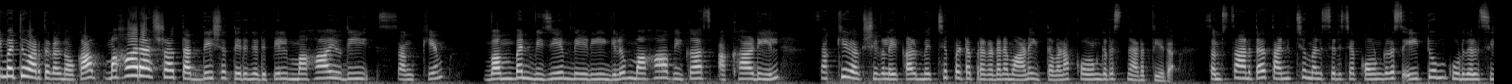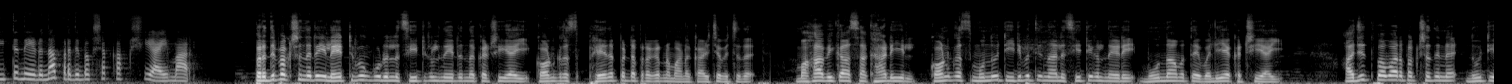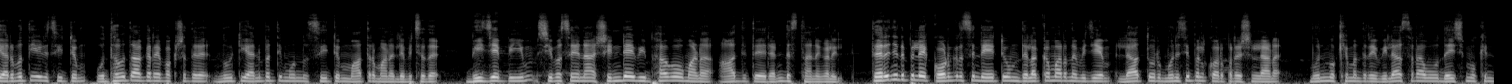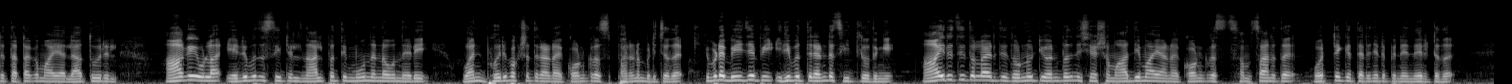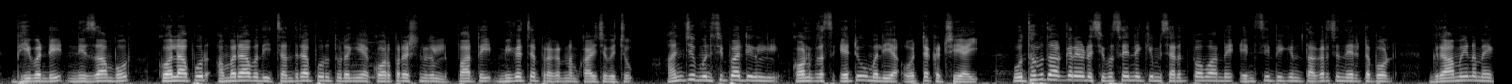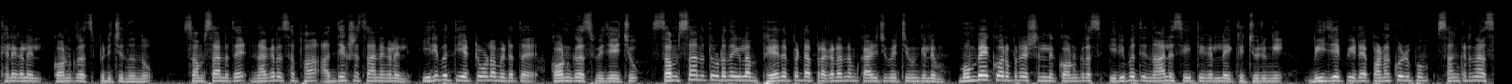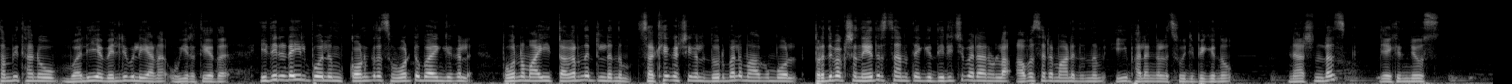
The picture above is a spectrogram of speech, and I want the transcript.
ഇനി മറ്റു വാർത്തകൾ നോക്കാം. മഹാരാഷ്ട്ര തദ്ദേശ തിരഞ്ഞെടുപ്പിൽ മഹായുതി സഖ്യം വമ്പൻ വിജയം നേടിയെങ്കിലും മഹാവികാസ് അഘാഡിയിൽ സഖ്യകക്ഷികളേക്കാൾ മെച്ചപ്പെട്ട പ്രകടനമാണ് ഇത്തവണ കോൺഗ്രസ് നടത്തിയത്. സംസ്ഥാനത്ത് തനിച്ചു മത്സരിച്ച കോൺഗ്രസ് ഏറ്റവും കൂടുതൽ സീറ്റ് നേടുന്ന പ്രതിപക്ഷ കക്ഷിയായി മാറി. പ്രതിപക്ഷ നിരയിൽ ഏറ്റവും കൂടുതൽ സീറ്റുകൾ നേടുന്ന കക്ഷിയായി കോൺഗ്രസ് ഭേദപ്പെട്ട പ്രകടനമാണ് കാഴ്ചവെച്ചത്. മഹാവികാസ് അഘാഡിയിൽ കോൺഗ്രസ് മുന്നൂറ്റി സീറ്റുകൾ നേടി മൂന്നാമത്തെ വലിയ കക്ഷിയായി. അജിത് പവാർ പക്ഷത്തിന് നൂറ്റി അറുപത്തിയേഴ് സീറ്റും ഉദ്ധവ് താക്കറെ പക്ഷത്തിന് നൂറ്റി അൻപത്തിമൂന്ന് സീറ്റും മാത്രമാണ് ലഭിച്ചത്. ബി ജെ പിയും ശിവസേന ഷിൻഡെ വിഭാഗവുമാണ് ആദ്യത്തെ രണ്ട് സ്ഥാനങ്ങളിൽ. തെരഞ്ഞെടുപ്പിലെ കോൺഗ്രസിന്റെ ഏറ്റവും തിളക്കമാർന്ന വിജയം ലാത്തൂർ മുനിസിപ്പൽ കോർപ്പറേഷനിലാണ്. മുൻ മുഖ്യമന്ത്രി വിലാസ്റാവു ദേശ്മുഖിന്റെ തട്ടകമായ ലാത്തൂരിൽ ആകെയുള്ള എഴുപത് സീറ്റിൽ നാൽപ്പത്തിമൂന്നെണ്ണവും നേടി വൻ ഭൂരിപക്ഷത്തിലാണ് കോൺഗ്രസ് ഭരണം പിടിച്ചത്. ഇവിടെ ബി ജെ പി ഇരുപത്തിരണ്ട് സീറ്റിലൊതുങ്ങി. ആയിരത്തി തൊള്ളായിരത്തി തൊണ്ണൂറ്റി ഒൻപതിന് ശേഷം ആദ്യമായാണ് കോൺഗ്രസ് സംസ്ഥാനത്ത് ഒറ്റയ്ക്ക് തെരഞ്ഞെടുപ്പിനെ നേരിട്ടത്. ഭീവണ്ടി നിസാംപൂർ കോലാപൂർ അമരാവതി ചന്ദ്രാപൂർ തുടങ്ങിയ കോർപ്പറേഷനുകളിൽ പാർട്ടി മികച്ച പ്രകടനം കാഴ്ചവെച്ചു. അഞ്ച് മുനിസിപ്പാലിറ്റികളിൽ കോൺഗ്രസ് ഏറ്റവും വലിയ ഒറ്റക്കക്ഷിയായി. ഉദ്ധവ് താക്കറെയുടെ ശിവസേനയ്ക്കും ശരത് പവാറിന്റെ എൻ സി പിക്കും തകർച്ച നേരിട്ടപ്പോൾ ഗ്രാമീണ മേഖലകളിൽ കോൺഗ്രസ് പിടിച്ചുനിന്നു. സംസ്ഥാനത്തെ നഗരസഭാ അധ്യക്ഷ സ്ഥാനങ്ങളിൽ ഇരുപത്തിയെട്ടോളം ഇടത്ത് കോൺഗ്രസ് വിജയിച്ചു. സംസ്ഥാനത്തുടനീളം ഭേദപ്പെട്ട പ്രകടനം കാഴ്ചവെച്ചുവെങ്കിലും മുംബൈ കോർപ്പറേഷനിൽ കോൺഗ്രസ് ഇരുപത്തിനാല് സീറ്റുകളിലേക്ക് ചുരുങ്ങി. ബി ജെ പിയുടെ പണക്കൊഴുപ്പും സംഘടനാ സംവിധാനവും വലിയ വെല്ലുവിളിയാണ് ഉയർത്തിയത്. ഇതിനിടയിൽ പോലും കോൺഗ്രസ് വോട്ട് ബാങ്കുകൾ പൂർണമായി തകർന്നിട്ടില്ലെന്നും സഖ്യകക്ഷികൾ ദുർബലമാകുമ്പോൾ പ്രതിപക്ഷ നേതൃസ്ഥാനത്തേക്ക് തിരിച്ചുവരാനുള്ള അവസരമാണിതെന്നും ഈ ഫലങ്ങൾ സൂചിപ്പിക്കുന്നു. National desk Jaihind news.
